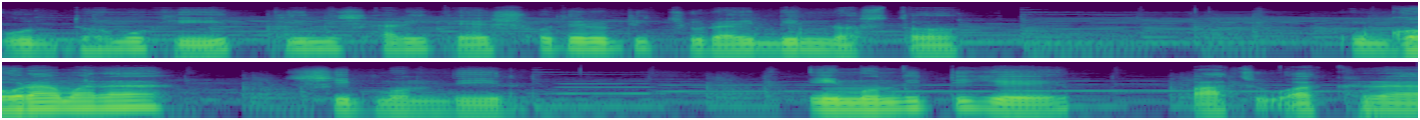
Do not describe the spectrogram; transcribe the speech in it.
ঊর্ধ্বমুখী তিন সারিতে সতেরোটি চূড়ায় বিন্যস্ত। ঘোড়ামারা শিব মন্দির। এই মন্দিরটিকে পাঁচু আখড়া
